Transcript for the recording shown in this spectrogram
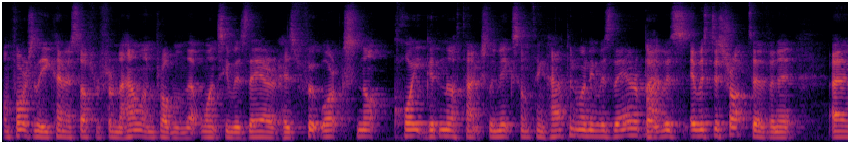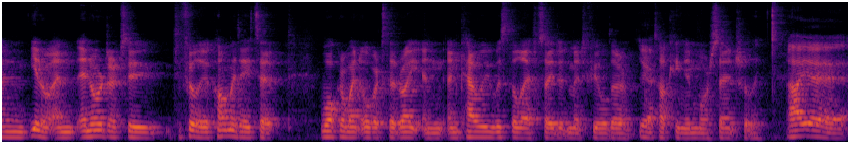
unfortunately, he kind of suffered from the Hamilton problem that once he was there, his footwork's not quite good enough to actually make something happen when he was there. But it was it was disruptive, and it um, you know, and in order to to fully accommodate it. Walker went over to the right, and, and Cowie was the left-sided midfielder, Yeah. tucking in more centrally. I uh,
